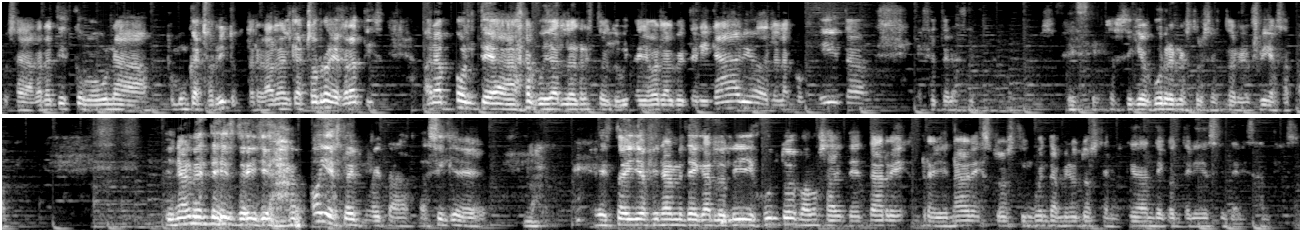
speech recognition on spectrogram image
O sea, gratis como, una, como un cachorrito. Te regalan el cachorro y es gratis. Ahora ponte a cuidarle el resto de tu vida, llevarle al veterinario, darle la comidita, etcétera, etcétera. Pues, sí, sí. Eso sí que ocurre en nuestro sector, el frías a papi. Finalmente estoy yo. Hoy estoy poeta, así que estoy yo finalmente Carlos Lee y juntos vamos a intentar rellenar estos 50 minutos que nos quedan de contenidos interesantes.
